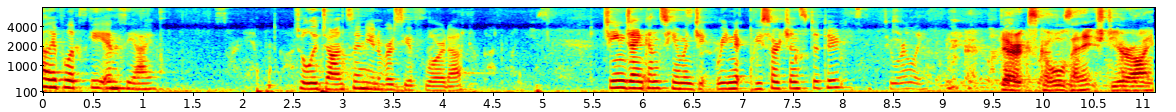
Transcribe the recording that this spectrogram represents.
Kelly Filipski, NCI. Julie Johnson, University of Florida. Jean Jenkins, Human Ge- Re- Research Institute. Too early. Derek Scholes, NHGRI.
